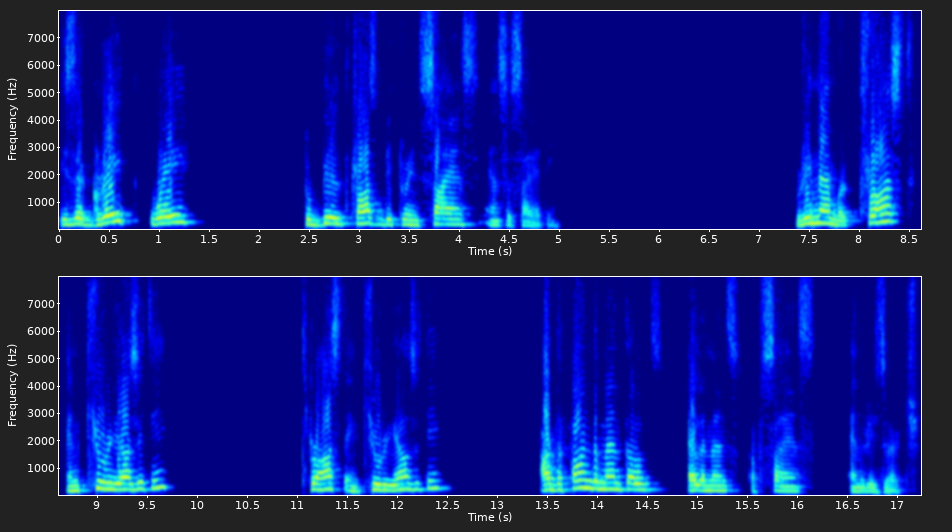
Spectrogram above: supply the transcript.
is a great way to build trust between science and society. Remember, trust and curiosity, trust and curiosity are the fundamental elements of science and research.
